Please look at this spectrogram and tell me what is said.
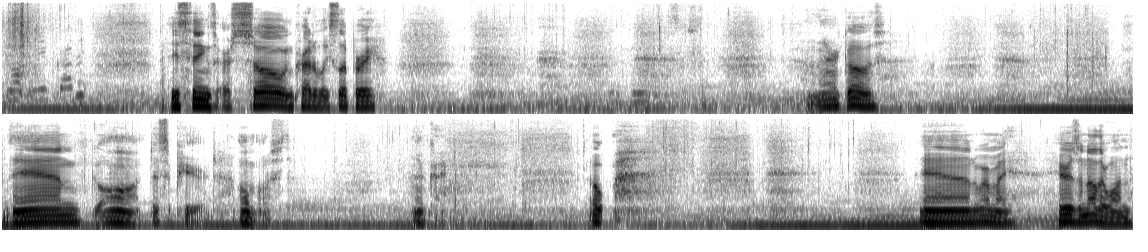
Do you want me to grab it? These things are so incredibly slippery. And there it goes. And gone. Disappeared. Almost. Okay. Oh. And where am I? Here's another one.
